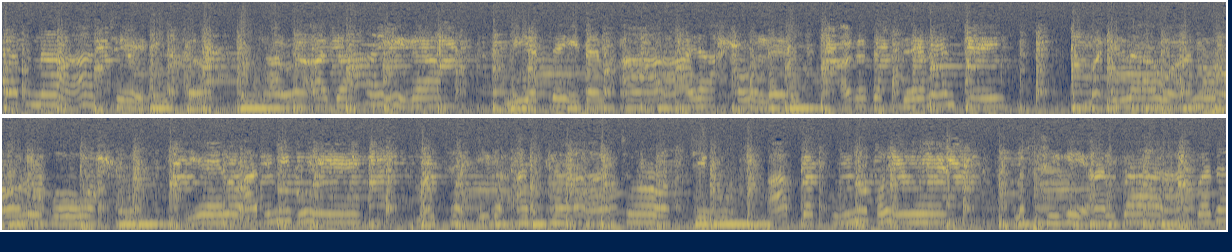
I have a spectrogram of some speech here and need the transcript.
badnaatee inta taalla agahayga agaga sereentay ma ilaawa nooluhu waxu yeelo admiguye manta iga adkaato tigu noqoye nafsigii albaabada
